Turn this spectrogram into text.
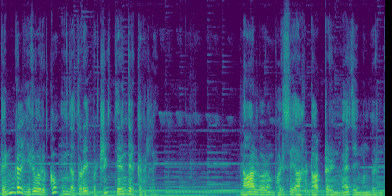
பெண்கள் இருவருக்கும் இந்த துறை பற்றி தெரிந்திருக்கவில்லை. நால்வரும் வரிசையாக டாக்டரின் மேஜை முன்பிருந்த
